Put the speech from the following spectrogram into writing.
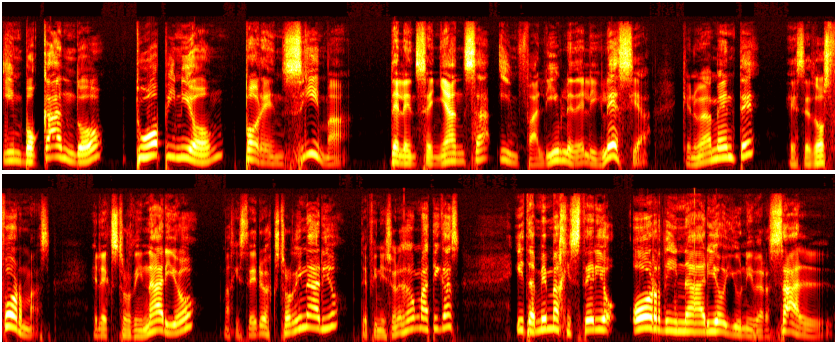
invocando tu opinión por encima de la enseñanza infalible de la iglesia, que nuevamente es de dos formas. El extraordinario, magisterio extraordinario, definiciones dogmáticas, y también magisterio ordinario y universal,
